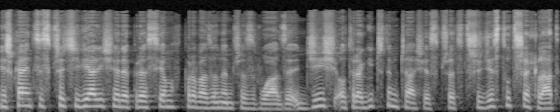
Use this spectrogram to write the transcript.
mieszkańcy sprzeciwiali się represjom wprowadzonym przez władze. Dziś o tragicznym czasie sprzed 33 lat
